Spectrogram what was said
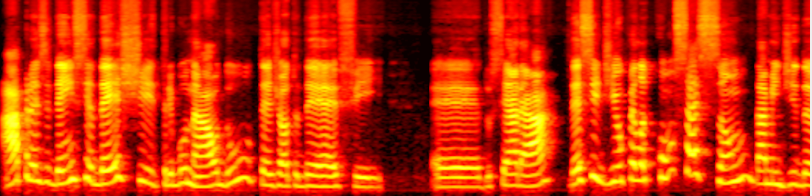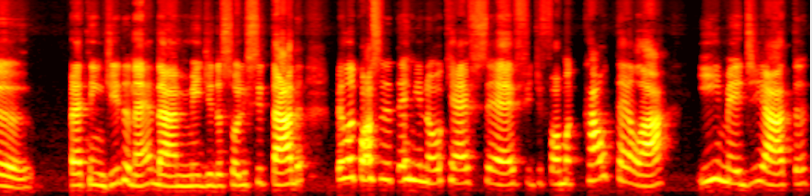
a presidência deste tribunal, do TJDF é, do Ceará, decidiu pela concessão da medida pretendida, né, da medida solicitada, pela qual se determinou que a FCF, de forma cautelar e imediata,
